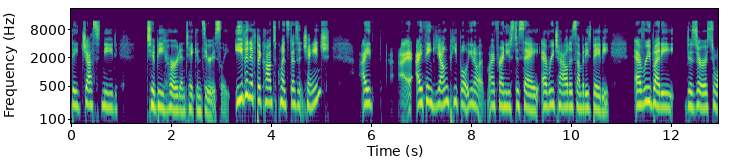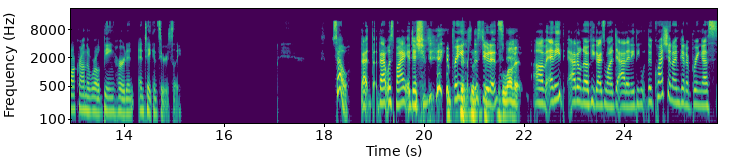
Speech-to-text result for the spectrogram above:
they just need to be heard and taken seriously even if the consequence doesn't change i I, I think young people, you know, my friend used to say, every child is somebody's baby. Everybody deserves to walk around the world being heard and, and taken seriously. So that that was my addition. bring it to the students. Love it. Um, any I don't know if you guys wanted to add anything. The question I'm going to bring us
